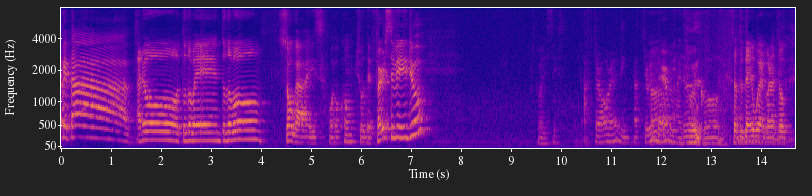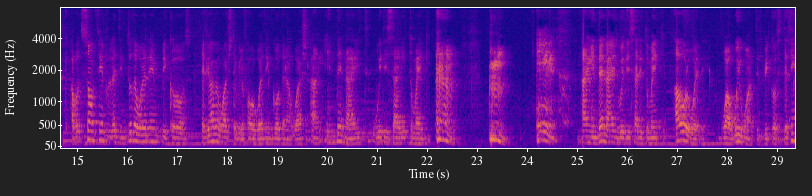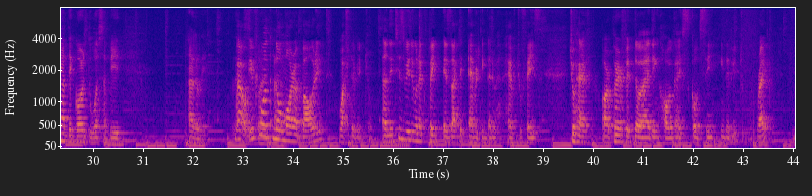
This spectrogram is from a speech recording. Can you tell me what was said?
¿qué tal? Aló, tudo bem? Tudo bom? So guys, welcome to the first video What is this? after our wedding, after we Ah, married. I forgot. so today we're gonna talk about something relating to the wedding because if you haven't watched the video of our wedding, go there and watch. And in the night, we decided to make. and in the night, we decided to make our wedding what we wanted because the thing at the court was a bit ugly. Well, if you want to know ugly. more about it, watch the video. And in this video, I'm gonna explain exactly everything that you have to face to have our perfect wedding, how you guys could see in the video, right?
